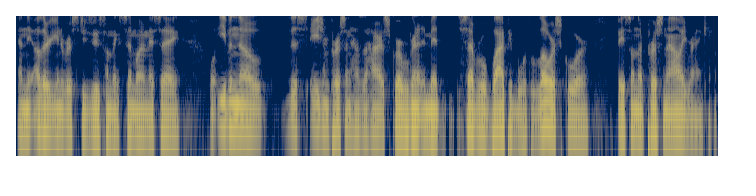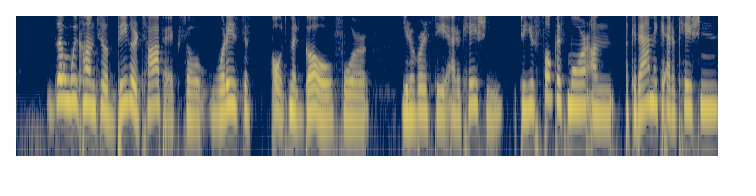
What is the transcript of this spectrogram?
and the other universities do something similar, and they say, well, even though this Asian person has the higher score, we're going to admit several black people with a lower score based on their personality ranking. Then we come to a bigger topic. So, what is the ultimate goal for university education? Do you focus more on academic education,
